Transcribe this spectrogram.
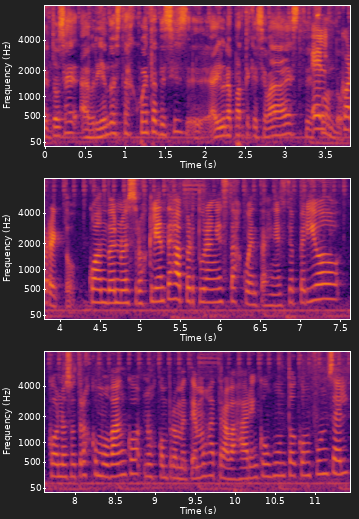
entonces, abriendo estas cuentas, decís, eh, hay una parte que se va a este El- fondo. correcto. Cuando nuestros clientes aperturan estas cuentas en este periodo, con nosotros como banco nos comprometemos a trabajar en conjunto con Funcel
